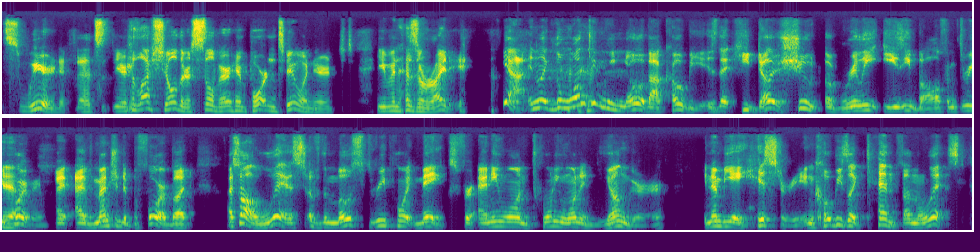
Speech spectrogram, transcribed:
it's weird. If that's your left shoulder is still very important too when you're even as a righty. Yeah, and like the one thing we know about Coby is that he does shoot a really easy ball from three point range. I, I've mentioned it before, but I saw a list of the most three point makes for anyone 21 and younger in NBA history, and Coby's like 10th on the list.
